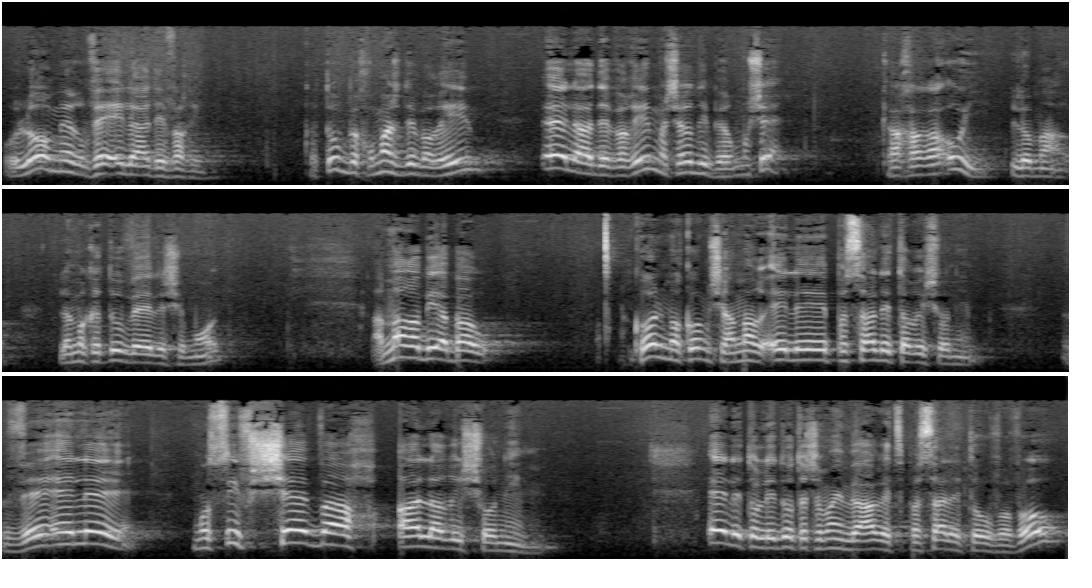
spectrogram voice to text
הוא לא אומר ואלה הדברים. כתוב בחומש דברים, אלה הדברים אשר דיבר משה. ככה ראוי לומר. למה כתוב ואלה שמות? אמר רבי אבאו, כל מקום שאמר אלה פסל את הראשונים, ואלה מוסיף שבח על הראשונים. אלה תולדות השמיים והארץ פסל את תוהו ובוהו,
